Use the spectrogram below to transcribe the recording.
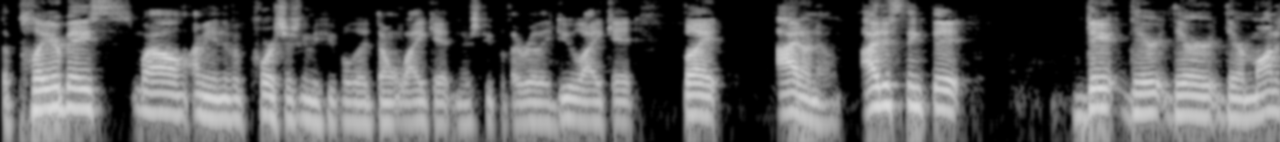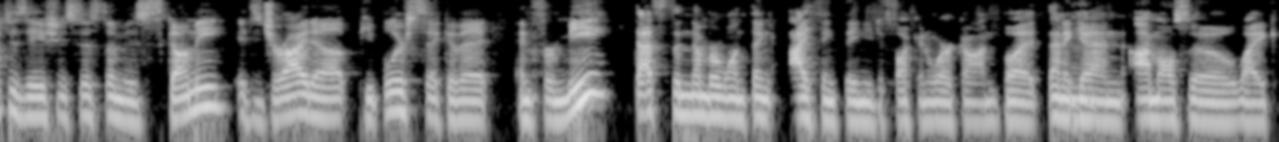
The player base, well, I mean, of course, there's going to be people that don't like it, and there's people that really do like it, but I don't know. I just think that their their their their monetization system is scummy. It's dried up. People are sick of it, and for me, that's the number one thing I think they need to fucking work on. But then Mhm. again, I'm also like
